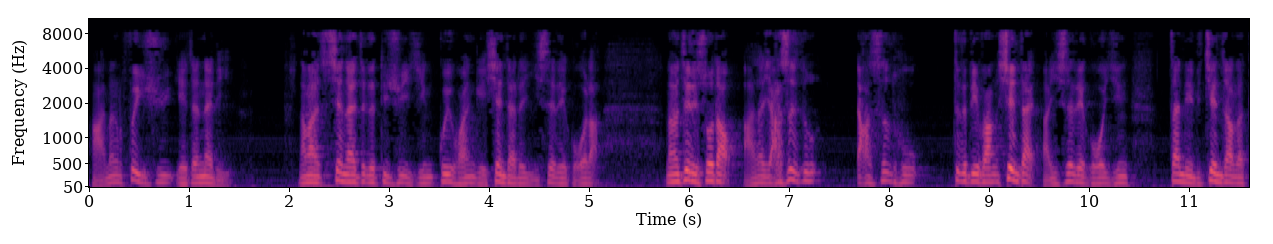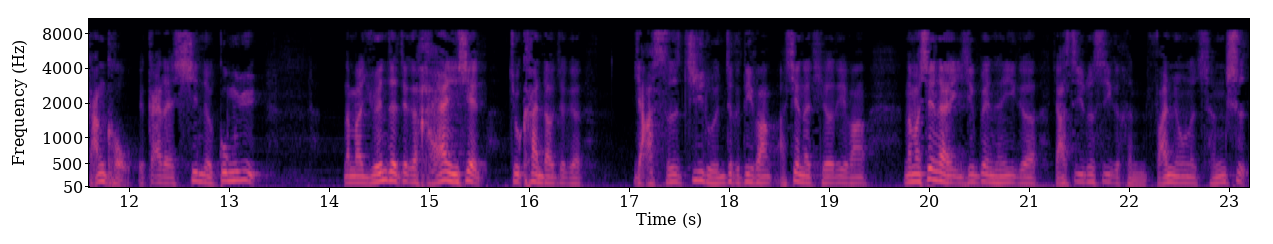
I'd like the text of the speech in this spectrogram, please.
啊，那个废墟也在那里。那么现在这个地区已经归还给现在的以色列国了。那么这里说到啊，在亚斯图雅斯图这个地方，现在啊，以色列国已经在那里建造了港口，也盖了新的公寓。那么沿着这个海岸线，就看到这个雅什基伦这个地方啊，现在提到的地方。那么现在已经变成一个雅什基伦是一个很繁荣的城市。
